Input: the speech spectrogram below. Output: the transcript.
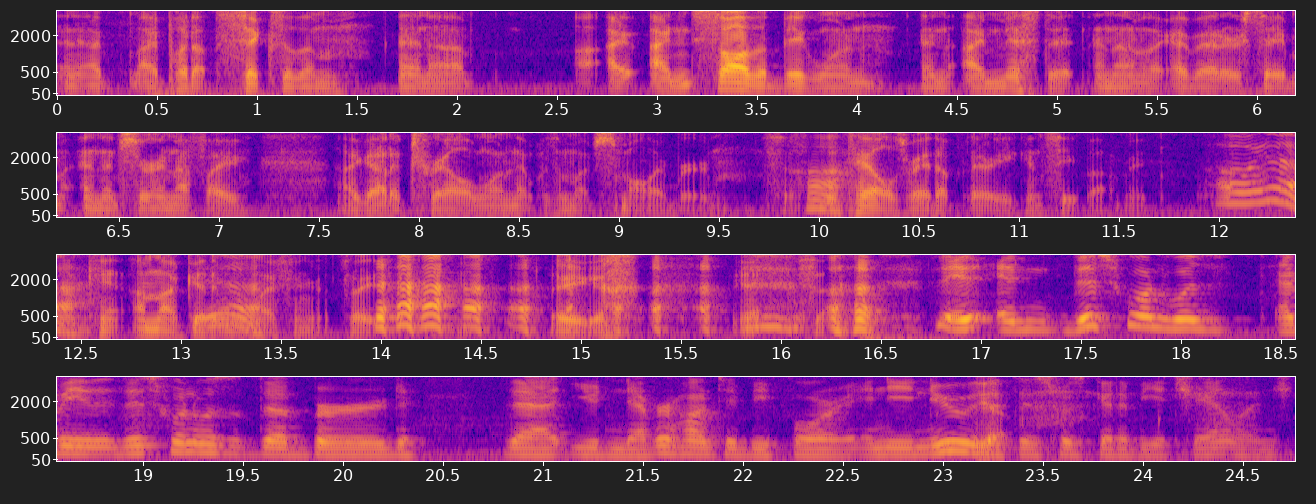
and I, I put up six of them, and uh, I, I saw the big one, and I missed it, and I'm like, I better save. My, and then sure enough, I, I got a trail one that was a much smaller bird. So Huh. the tail's right up there. You can see Bob. Right? Oh yeah. I can't. I'm not good at Yeah. moving my finger. It's right there. Yeah. There you go. Yeah, so, And- And this one was, I mean, this one was the bird that you'd never hunted before, and you knew Yeah. that this was going to be a challenge.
